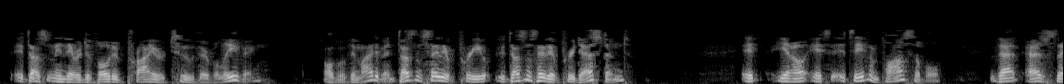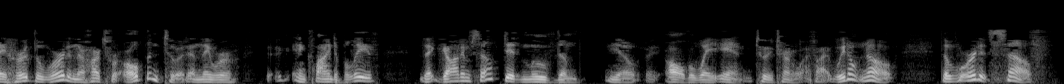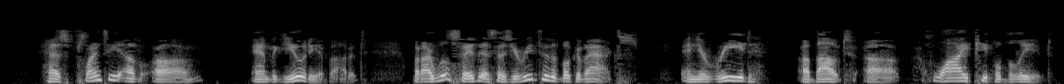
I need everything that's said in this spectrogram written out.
It doesn't mean they were devoted prior to their believing, although they might have been. It doesn't say they're pre. It doesn't say they're predestined. It you know it's it's even possible that as they heard the word and their hearts were open to it and they were inclined to believe, that God Himself did move them, you know, all the way in to eternal life. we don't know. The word itself has plenty of uh, ambiguity about it. But I will say this: as you read through the book of Acts and you read about uh, why people believed,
